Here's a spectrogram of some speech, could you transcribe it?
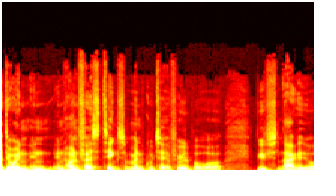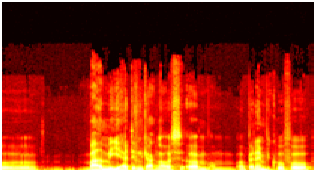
Og det var en, en, en håndfast ting, som man kunne tage og føle på, og vi snakkede jo meget med jer dengang også, om, om, om hvordan vi kunne få,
